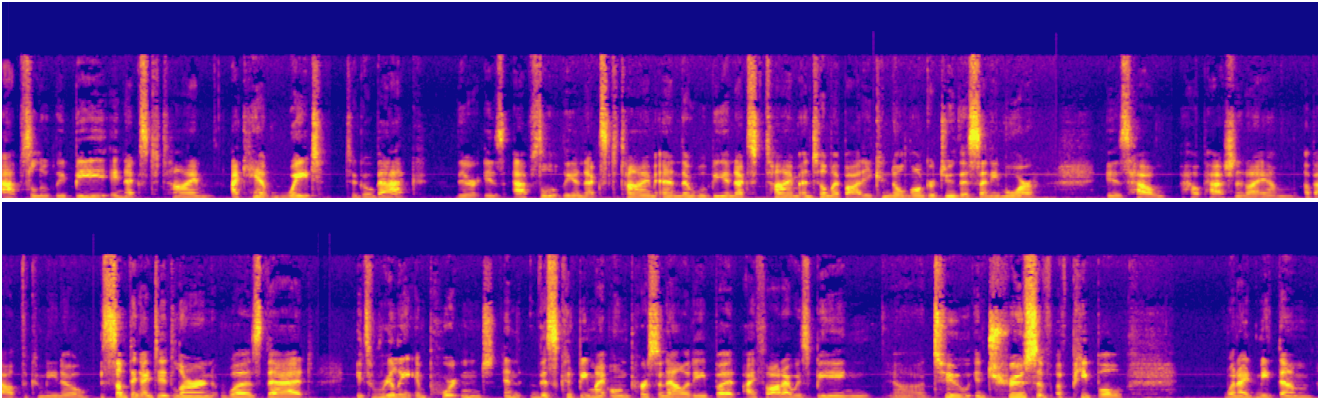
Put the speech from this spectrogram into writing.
absolutely be a next time. I can't wait to go back. There is absolutely a next time, and there will be a next time until my body can no longer do this anymore. Is how, how passionate I am about the Camino. Something I did learn was that it's really important, and this could be my own personality, but I thought I was being uh, too intrusive of people when I'd meet them,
